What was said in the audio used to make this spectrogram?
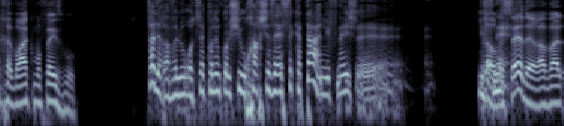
חברה כמו פייסבוק? בסדר, אבל הוא רוצה קודם כל שיוכח שזה עסק קטן, לפני ש... לא, לפני... לא, בסדר, אבל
